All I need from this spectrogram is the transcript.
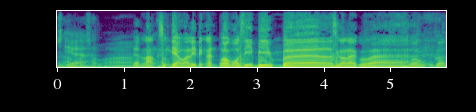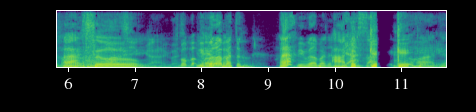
Iya. Sama. dan langsung diawali dengan promosi bimbel sekolah gua. Gua enggak langsung. Enggak, gua- Bimbel apa tuh? Hah? Bimbel apa tuh? Ada Biasa. G, G, Oh, ada.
